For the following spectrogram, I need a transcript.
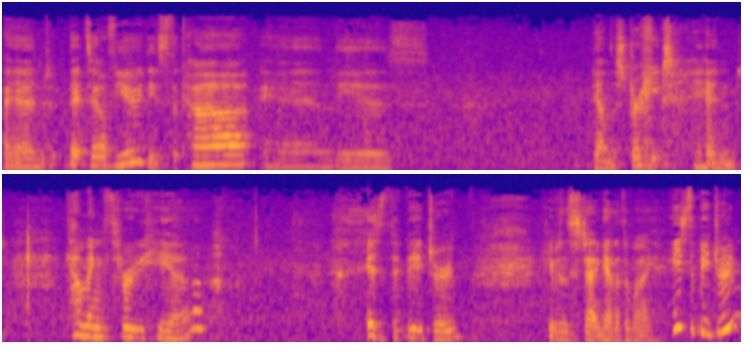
and that's our view. There's the car and there's down the street and coming through here is the bedroom Kevin's staying out of the way here's the bedroom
